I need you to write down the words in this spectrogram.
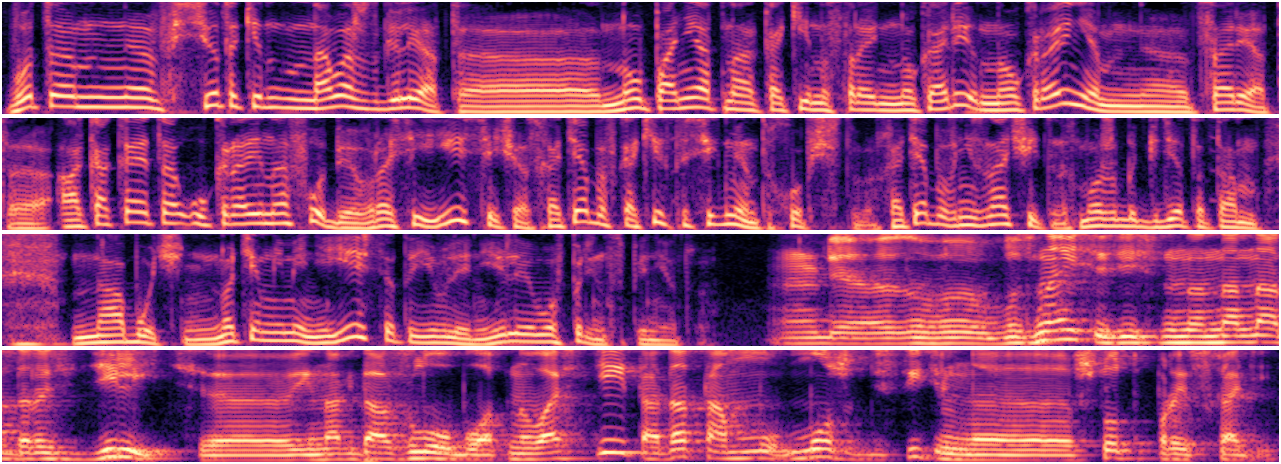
Вот э, все-таки, на ваш взгляд, э, ну, понятно, какие настроения на, Укра... на Украине э, царят, а какая-то украинофобия в России есть сейчас, хотя бы в каких-то сегментах общества, хотя бы в незначительных, может быть, где-то там на обочине, но, тем не менее, есть это явление или его в принципе нету? Э, вы знаете, здесь надо разделить э, иногда злобу от новостей, тогда там может действительно что-то происходить.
